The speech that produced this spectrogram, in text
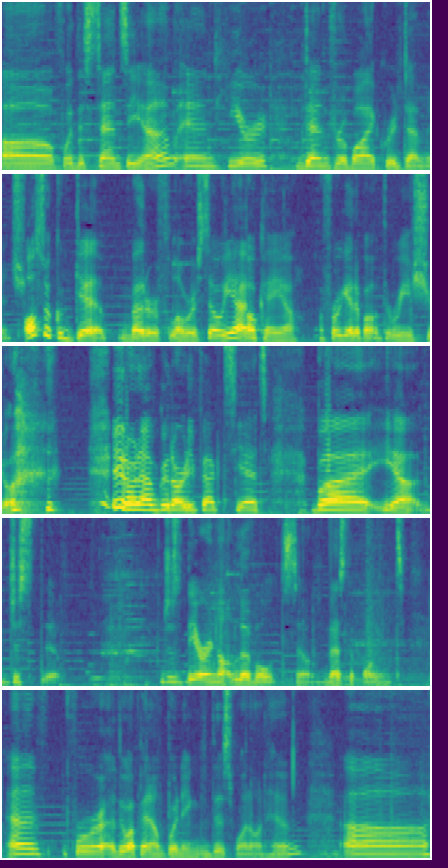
uh, for the Sands EM, and here Dendrobi crit damage. Also could get better flowers. So yeah, okay, yeah. Forget about the ratio. you don't have good artifacts yet, but yeah, just just they are not leveled, so that's the point. And for the weapon, I'm putting this one on him. Uh,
